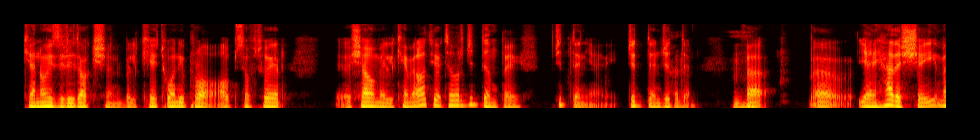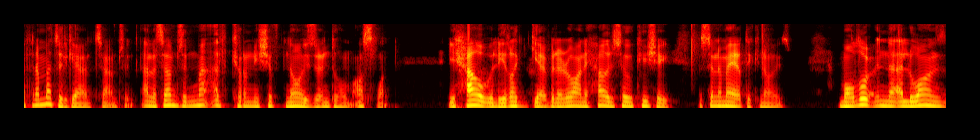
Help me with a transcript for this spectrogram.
ك noise reduction بال K20 Pro أو ب software شاومي الكاميرات يعتبر جدا ضعيف جدا يعني جدا جدا. ف آه، يعني هذا الشيء مثلا ما تلقاه عند سامسونج. أنا سامسونج ما أذكر إني شفت noise عندهم أصلا. يحاول يرقع بالألوان يحاول يسوي كل شيء بس إنه ما يعطيك noise موضوع إن ألوان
